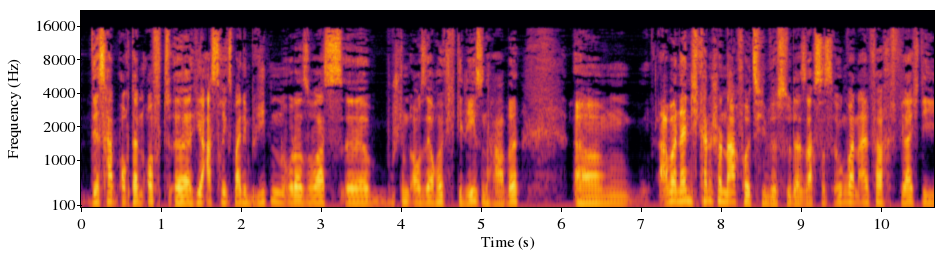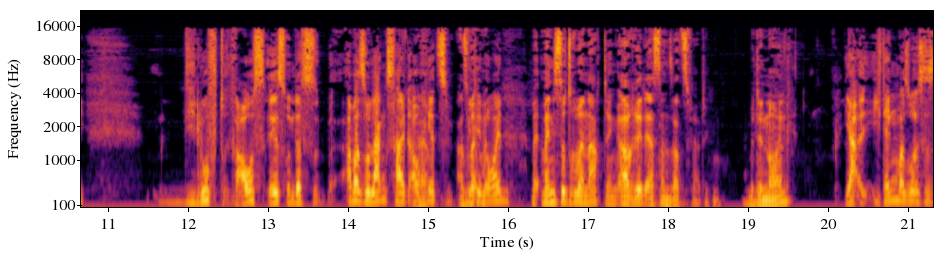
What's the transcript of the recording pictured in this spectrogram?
deshalb auch dann oft äh, hier Asterix bei den Briten oder sowas äh, bestimmt auch sehr häufig gelesen habe. Ähm, aber nein, ich kann schon nachvollziehen, was du da sagst, dass irgendwann einfach vielleicht die die Luft raus ist und das, aber solange es halt auch ja. jetzt also mit wenn, den neuen. Wenn ich so drüber nachdenke, ah, red erst einen Satz fertig. Mit den neuen? Ja, ich denke mal, so ist es,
